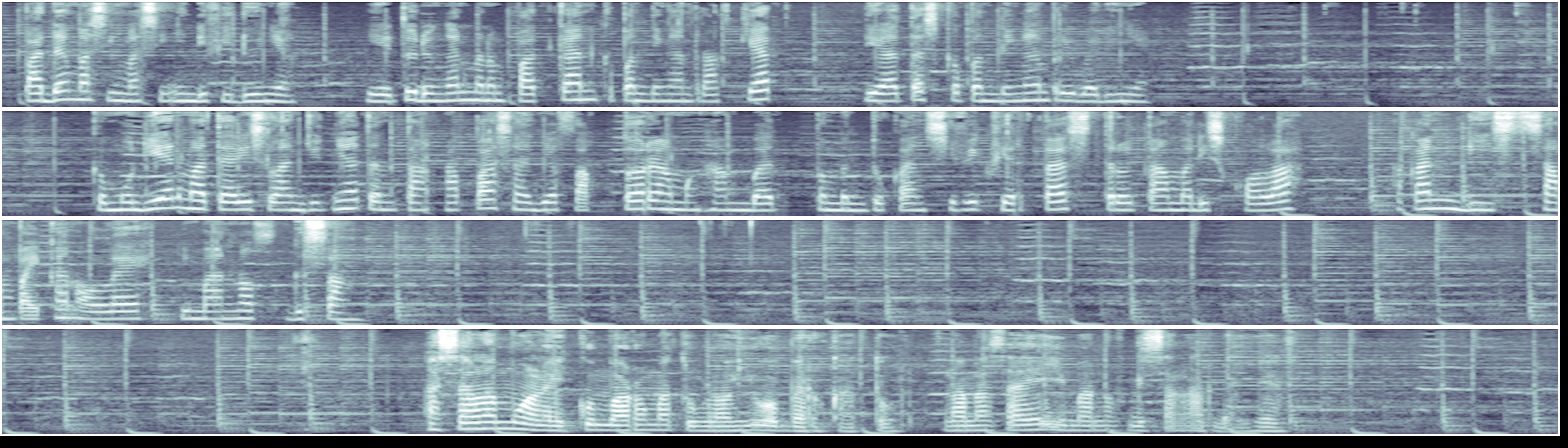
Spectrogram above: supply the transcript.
pada masing-masing individunya, yaitu dengan menempatkan kepentingan rakyat di atas kepentingan pribadinya. Kemudian materi selanjutnya tentang apa saja faktor yang menghambat pembentukan civic terutama di sekolah akan disampaikan oleh Imanov Gesang. Assalamualaikum warahmatullahi wabarakatuh. Nama saya Imanov Gisang Ardaya.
